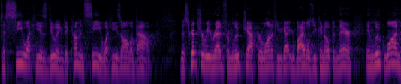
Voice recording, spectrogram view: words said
to see what He is doing, to come and see what He's all about. The scripture we read from Luke chapter 1, if you've got your Bibles, you can open there. In Luke 1,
